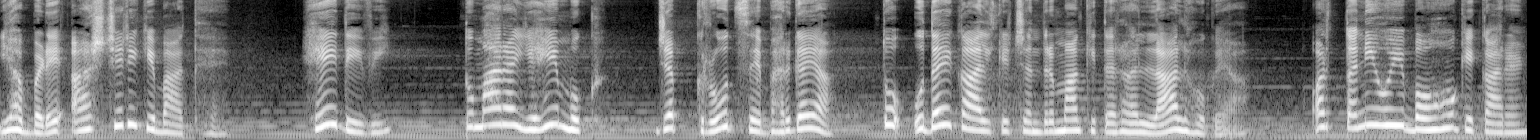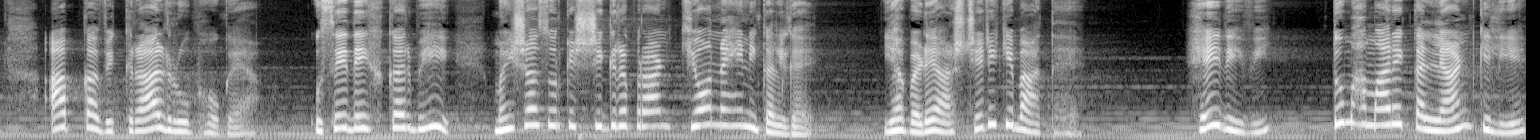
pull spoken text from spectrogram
यह बड़े आश्चर्य की बात है। हे देवी, तुम्हारा यही मुख जब क्रोध से भर गया तो उदय काल के चंद्रमा की तरह लाल हो गया और तनी हुई बाहों के कारण आपका विकराल रूप हो गया। उसे देखकर भी महिषासुर के शीघ्र प्राण क्यों नहीं निकल गए? यह बड़े आश्चर्य की बात है। हे देवी, तुम हमारे कल्याण के लिए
